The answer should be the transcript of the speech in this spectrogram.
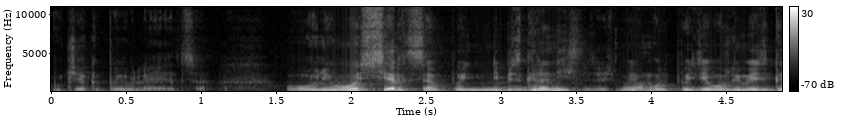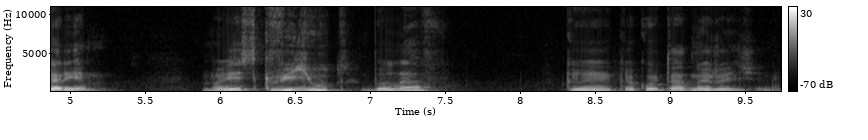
у человека появляется? У него сердце не безгранично, то есть мы, по идее, можно иметь гарем. Но есть квиют белев к какой-то одной женщине.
